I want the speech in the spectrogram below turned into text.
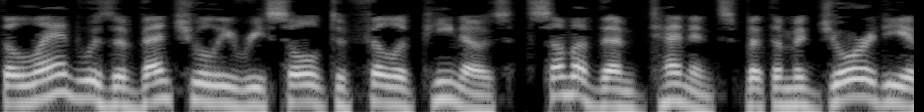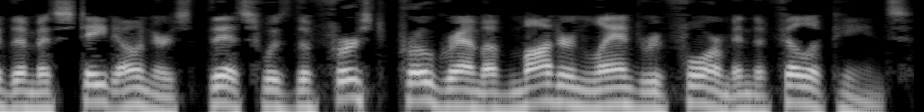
The land was eventually resold to Filipinos, some of them tenants but the majority of them estate owners. This was the first program of modern land reform in the Philippines.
